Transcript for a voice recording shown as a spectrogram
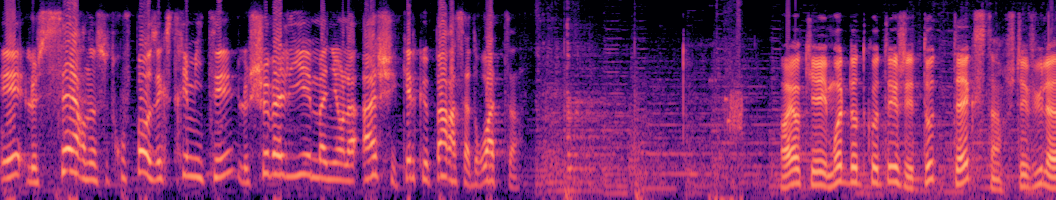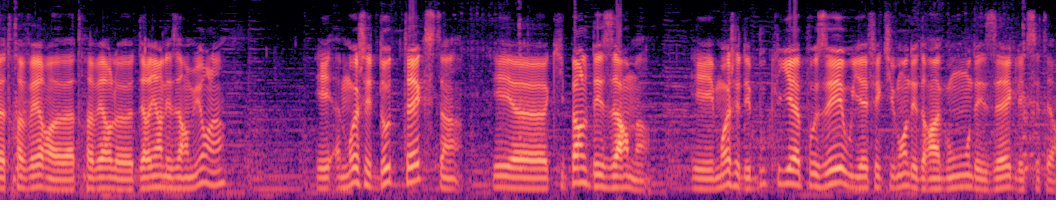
Et le cerf ne se trouve pas aux extrémités. Le chevalier maniant la hache est quelque part à sa droite. Ouais, ok. Moi de l'autre côté, j'ai d'autres textes. Je t'ai vu là à travers, euh, à travers le derrière les armures là. Et euh, moi j'ai d'autres textes et euh, qui parlent des armes. Et moi j'ai des boucliers à poser où il y a effectivement des dragons, des aigles, etc.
